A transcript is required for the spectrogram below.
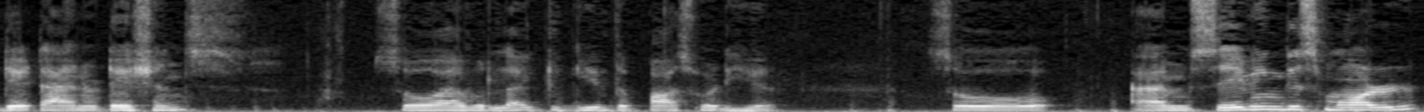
data annotations. So I would like to give the password here. So I'm saving this model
